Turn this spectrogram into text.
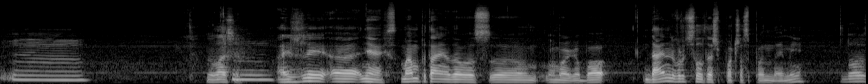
mm, No właśnie, A jeżeli, e, nie, ch- mam pytanie do was e, mojego, bo Daniel wrócił też podczas pandemii. No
